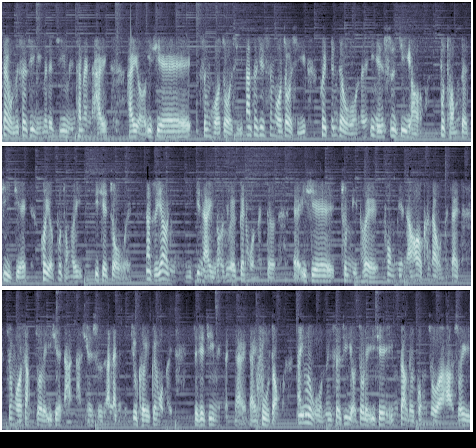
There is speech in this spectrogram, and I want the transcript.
在我们社区里面的居民，他们还还有一些生活作息，那这些生活作息会跟着我们一年四季哦，不同的季节会有不同的一些作为。那只要你你进来以后，就会跟我们的。呃，一些村民会碰面，然后看到我们在生活上做了一些哪哪些事，啊，那就可以跟我们这些居民来来互动。那因为我们社区有做了一些营造的工作啊，所以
